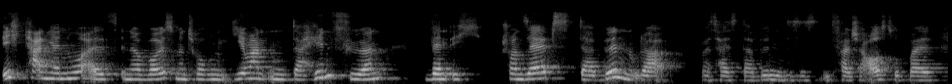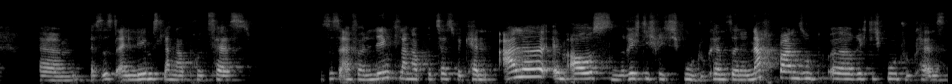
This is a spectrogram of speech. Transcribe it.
ich kann ja nur als in der Voice Mentoring jemanden dahin führen, wenn ich schon selbst da bin oder was heißt da bin, das ist ein falscher Ausdruck, weil ähm, es ist ein lebenslanger Prozess. Es ist einfach ein lebenslanger Prozess. Wir kennen alle im Außen richtig, richtig gut. Du kennst deine Nachbarn so, äh, richtig gut. Du kennst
